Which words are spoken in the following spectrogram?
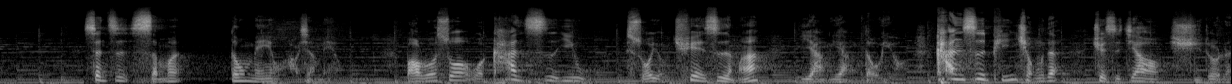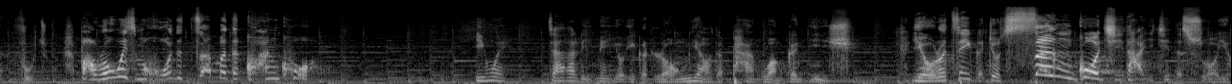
甚至什么都没有，好像没有。保罗说：“我看似一无所有，却是什么？样样都有。看似贫穷的，却是叫许多人富足。”保罗为什么活得这么的宽阔？因为在他里面有一个荣耀的盼望跟应许，有了这个，就胜过其他一切的所有。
